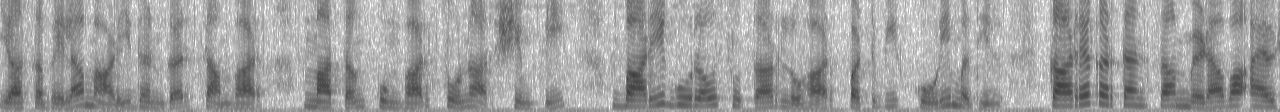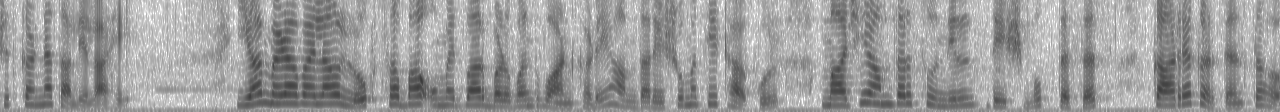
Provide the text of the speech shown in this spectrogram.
या सभेला माळी धनगर चांभार मातंग कुंभार सोनार शिंपी बारी गुरव सुतार लोहार पटवी कोळीमधील कार्यकर्त्यांचा मेळावा आयोजित करण्यात आलेला आहे. या मेळाव्याला लोकसभा उमेदवार बळवंत वानखडे आमदार यशोमती ठाकूर माजी आमदार सुनील देशमुख तसंच कार्यकर्त्यांसह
